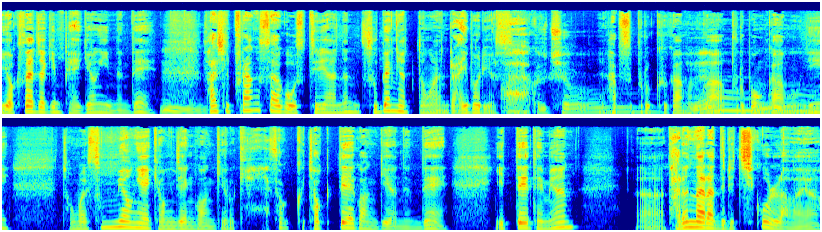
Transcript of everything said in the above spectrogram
역사적인 배경이 있는데 음. 사실 프랑스하고 오스트리아는 수백 년 동안 라이벌이었어요. 아, 그렇죠. 합스부르크 가문과 예. 부르본 가문이 정말 숙명의 경쟁 관계로 계속 그 적대 관계였는데 이때 되면 어, 다른 나라들이 치고 올라와요.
